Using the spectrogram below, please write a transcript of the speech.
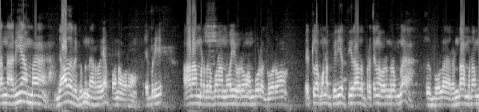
தன்னை அறியாமல் ஜாதகருக்கு வந்து நிறையா பணம் வரும். எப்படி? ஆறாம் இடத்துல போனால் நோய் வரும் அம்பூலக்கு வரும். எட்டில் போனால் பெரிய தீராத பிரச்சனை வருங்கிறோம்ல அது போல் ரெண்டாம் இடம்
